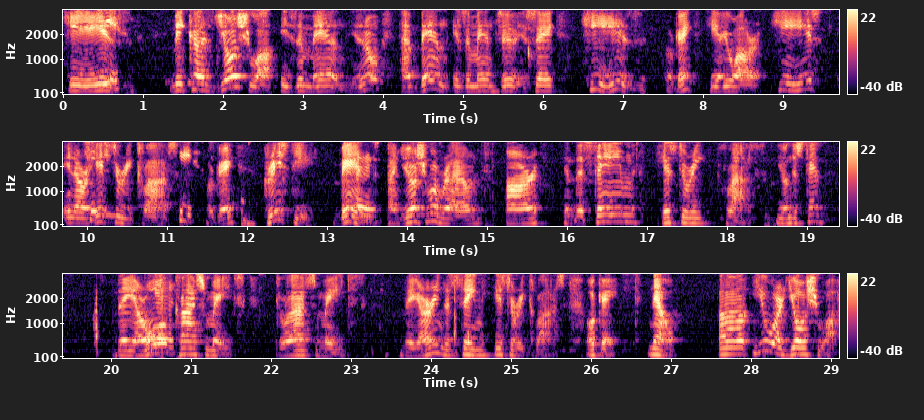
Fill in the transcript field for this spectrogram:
He He is. is. Because Joshua is a man, you know, and Ben is a man too. You say, he is. Okay, here you are. He is in our He is. history class. Okay, Christy, Ben, and Joshua Brown are in the same history class. You understand? They are all Yes. classmates. Classmates. They are in the same history class. Okay, now, uh, you are Joshua,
